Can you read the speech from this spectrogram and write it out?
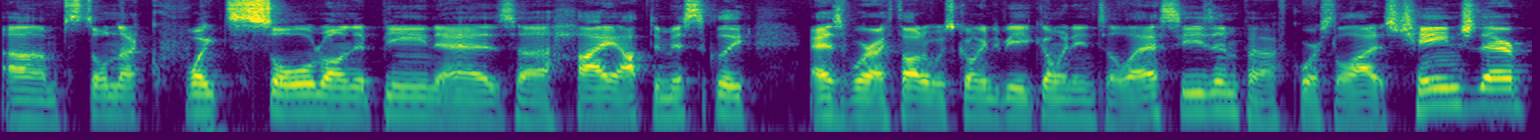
Um, still not quite sold on it being as uh, high optimistically as where I thought it was going to be going into last season, but of course, a lot has changed there.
